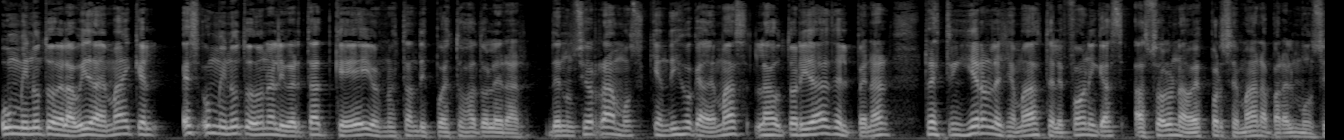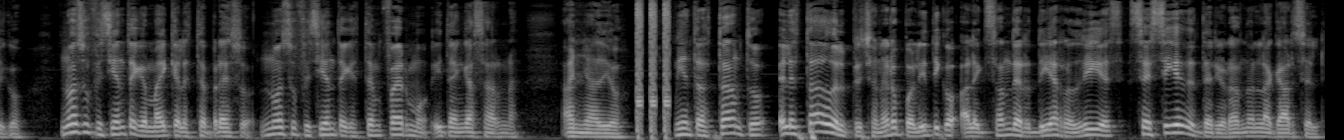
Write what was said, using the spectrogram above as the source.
Un minuto de la vida de Michael es un minuto de una libertad que ellos no están dispuestos a tolerar denunció Ramos, quien dijo que además las autoridades del penal restringieron las llamadas telefónicas a solo una vez por semana para el músico. No es suficiente que Michael esté preso, no es suficiente que esté enfermo y tenga sarna, añadió. Mientras tanto, el estado del prisionero político Alexander Díaz Rodríguez se sigue deteriorando en la cárcel,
